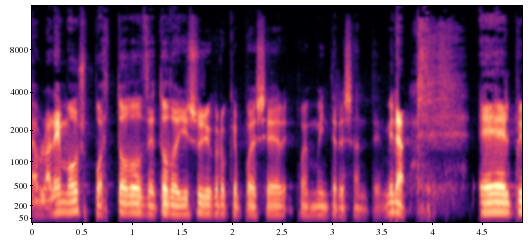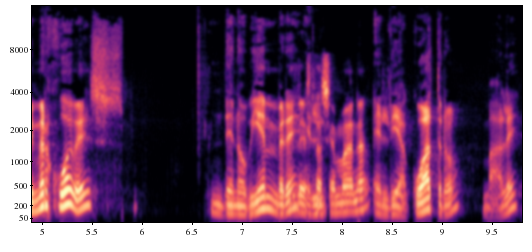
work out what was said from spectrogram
hablaremos pues todos de todo y eso yo creo que puede ser pues muy interesante. Mira, el primer jueves de noviembre, de esta el, semana, el día 4, ¿vale?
